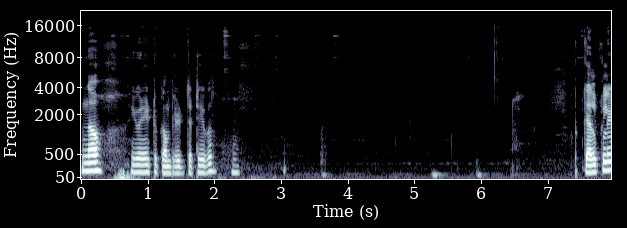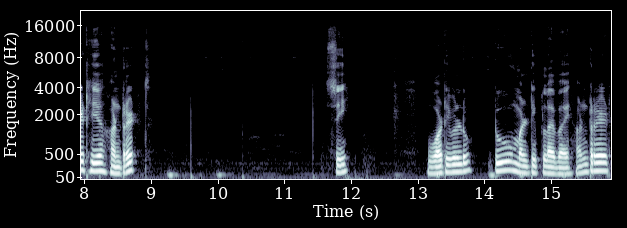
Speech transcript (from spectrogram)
Now you need to complete the table. To calculate here hundredth. See what you will do? 2 multiply by 100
